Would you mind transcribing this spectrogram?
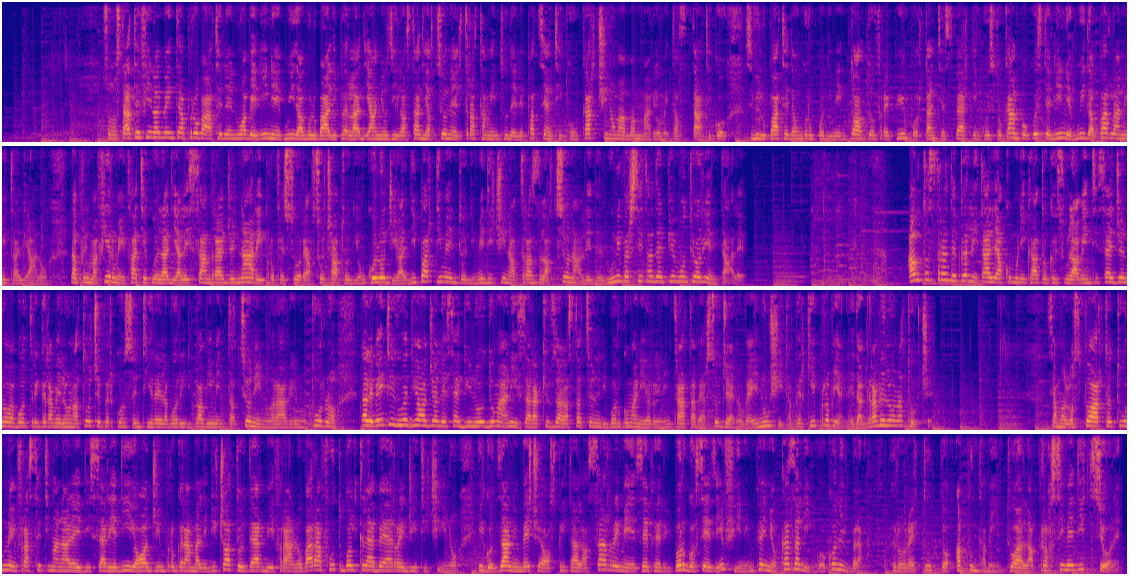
Sono state finalmente approvate le nuove linee guida globali per la diagnosi, la stadiazione e il trattamento delle pazienti con carcinoma mammario metastatico. Sviluppate da un gruppo di 28 fra i più importanti esperti in questo campo, queste linee guida parlano italiano. La prima firma infatti è quella di Alessandra Gennari, professore associato di oncologia al Dipartimento di Medicina Traslazionale dell'Università del Piemonte Orientale. Autostrade per l'Italia ha comunicato che sulla 26 Genova Voltri Gravelona Toce per consentire i lavori di pavimentazione in orario notturno, dalle 22 di oggi alle 6 di domani sarà chiusa la stazione di Borgomaniero in entrata verso Genova e in uscita per chi proviene da Gravelona Toce. Siamo allo sport, turno infrasettimanale di Serie D. Oggi in programma alle 18 il derby fra Novara Football Club e RG Ticino. Il Gozzano invece ospita la Sanremese per il Borgosese, infine impegno casalingo con il Bra. Per ora è tutto, appuntamento alla prossima edizione.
